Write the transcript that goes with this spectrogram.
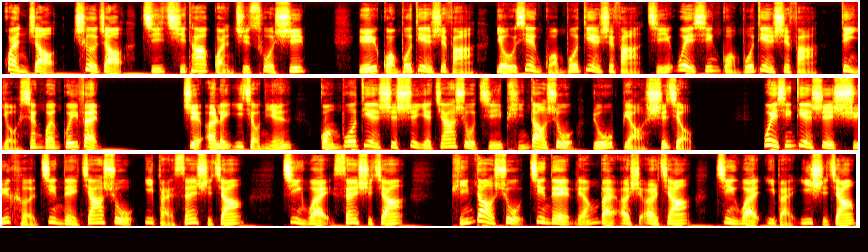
换照、撤照及其他管制措施，与广播电视法、有线广播电视法及卫星广播电视法定有相关规范。至二零一九年，广播电视事业家数及频道数如表十九。卫星电视许可境内家数一百三十家，境外三十家，频道数境内两百二十二家，境外一百一十家。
